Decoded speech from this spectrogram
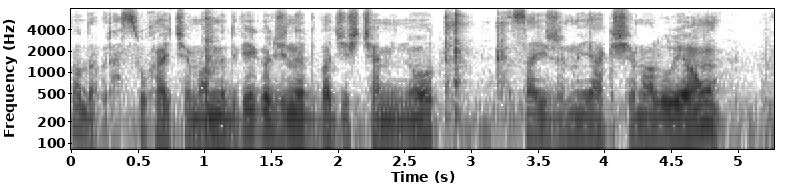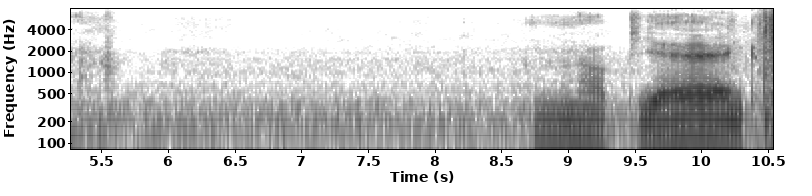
No dobra, słuchajcie, mamy 2 godziny 20 minut. Zajrzymy jak się malują. No piękne.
